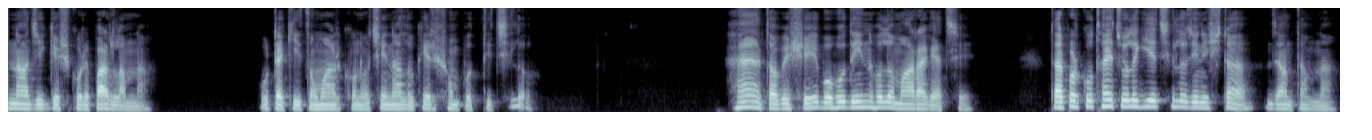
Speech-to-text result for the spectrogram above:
না জিজ্ঞেস করে পারলাম না। ওটা কি তোমার কোনো চেনা লোকের সম্পত্তি ছিল? হ্যাঁ তবে সে বহুদিন হলো মারা গেছে। তারপর কোথায় চলে গিয়েছিল জিনিসটা জানতাম না।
